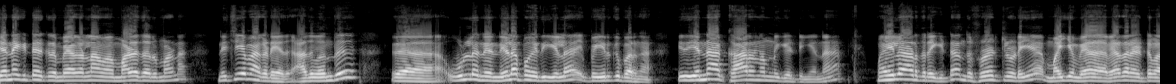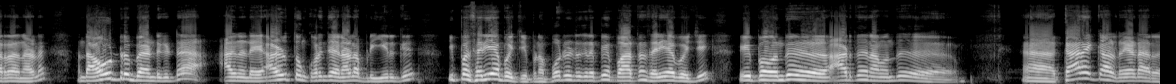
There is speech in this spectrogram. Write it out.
சென்னைக்கிட்ட இருக்கிற மேகம்லாம் மழை தருமானா? நிச்சயமாக கிடையாது. அது வந்து உள்ள நிலப்பகுதியில் இப்போ இருக்குது பாருங்கள் இது என்ன காரணம்னு கேட்டிங்கன்னா மயிலாடுதுறை கிட்ட அந்த சுழற்சியுடைய மையம் வே வேதனைட்டு வர்றதுனால அந்த அவுட்ரு பேண்டுக்கிட்ட அதனுடைய அழுத்தம் குறைஞ்சதுனால அப்படி இருக்குது இப்போ சரியாக போயிடுச்சு. இப்போ நான் போட்டுகிட்டு இருக்கிறப்பே பார்த்தேன் சரியாக போயிடுச்சு. இப்போ வந்து அடுத்தது நான் வந்து காரைக்கால் ரேடார்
